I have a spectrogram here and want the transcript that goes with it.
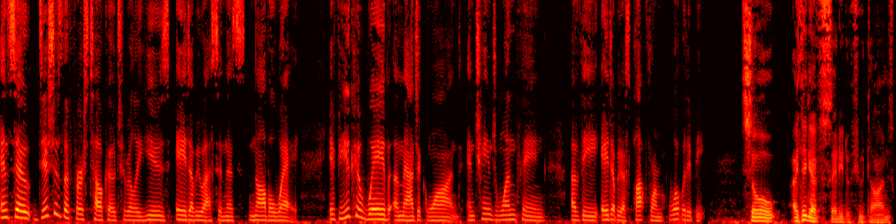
And so Dish is the first telco to really use AWS in this novel way. If you could wave a magic wand and change one thing of the AWS platform, what would it be? So I think I've said it a few times.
